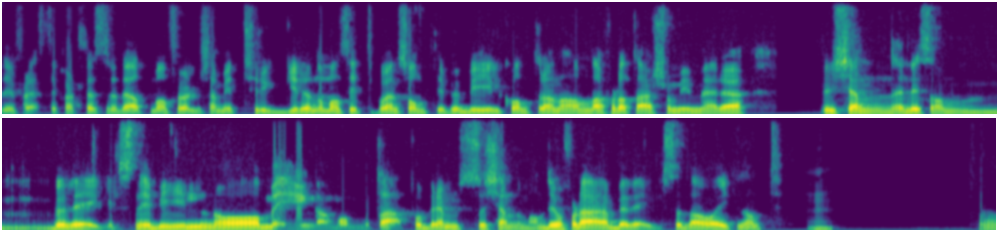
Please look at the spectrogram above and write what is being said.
de fleste kartlesere, det at man føler seg mye tryggere når man sitter på en sånn type bil kontra en annen. Da, for at det er så mye mer Du kjenner liksom bevegelsen i bilen, og med en gang man er på brems, så kjenner man det jo, for det er bevegelse da òg, ikke sant. Mm. Så,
